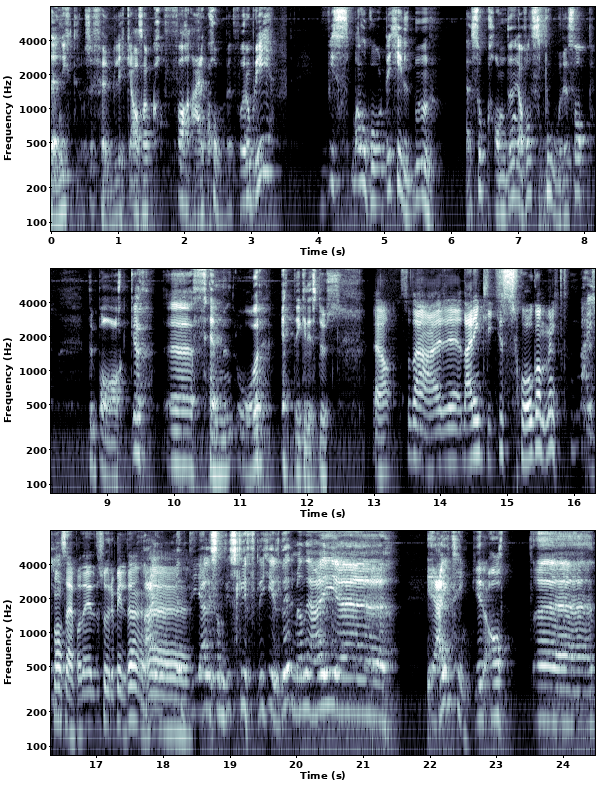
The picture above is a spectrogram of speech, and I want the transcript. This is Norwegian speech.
det nytter jo selvfølgelig ikke. Altså, kaffe er kommet for å bli. Hvis man går til kilden, eh, så kan den iallfall spores opp tilbake eh, 500 år etter Kristus. Ja, Så det er, det er egentlig ikke så gammelt, hvis man ser på det i det store bildet. Nei, Eh, men De er liksom de skriftlige kilder. Men jeg eh, Jeg tenker at eh,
